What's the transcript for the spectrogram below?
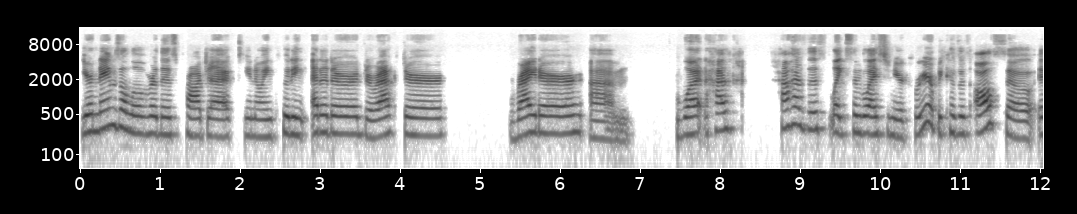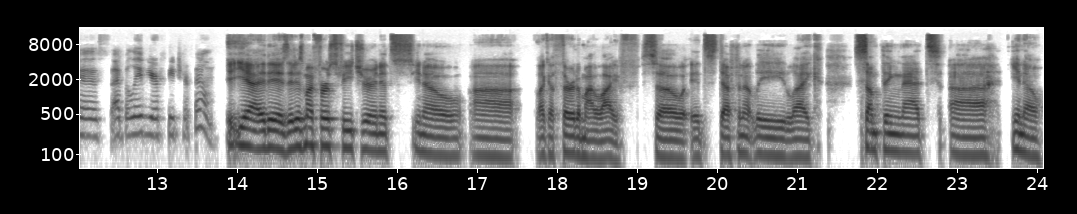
your name's all over this project, you know, including editor, director, writer. Um, what, how, how has this like symbolized in your career? Because it also is i believe your feature film. Yeah it is. It is my first feature and it's you know uh like a third of my life. So it's definitely like something that uh you know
